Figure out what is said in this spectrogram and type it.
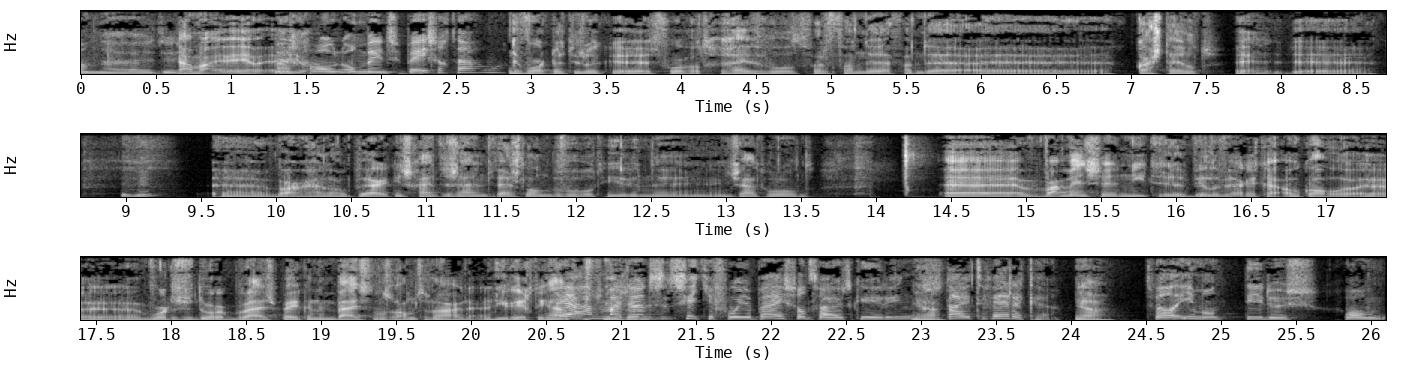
Van, eh, de, ja, maar, eh, maar eh, gewoon om mensen bezig te houden. er wordt natuurlijk het voorbeeld gegeven bijvoorbeeld van, van de, van de eh, kasteelt, hè, de, Mhm. waar een hoop werk in schijnt te zijn. Het Westland bijvoorbeeld, hier in, in Zuid-Holland. Waar mensen niet willen werken. Ook al worden ze door bij wijze van spreken een bijstandsambtenaar die richting Ja, uitgestuurd. maar dan zit je voor je bijstandsuitkering Ja. sta je te werken. Ja, Terwijl iemand die dus gewoon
